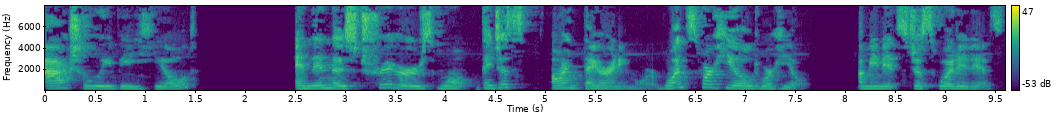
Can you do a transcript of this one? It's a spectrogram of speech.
actually be healed. And then those triggers won't, they just aren't there anymore. Once we're healed, we're healed. I mean, it's just what it is.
